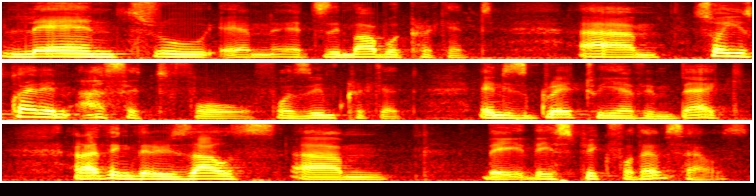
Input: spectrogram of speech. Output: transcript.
learn through um, at Zimbabwe cricket. Um, so he's quite an asset for, for Zim cricket, and it's great to have him back. And I think the results um, they, they speak for themselves.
